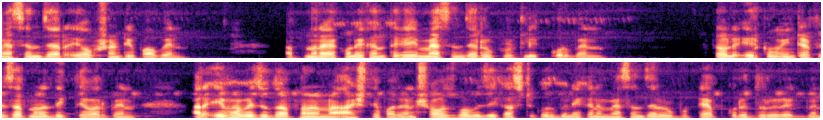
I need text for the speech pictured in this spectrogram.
মেসেঞ্জার এই অপশানটি পাবেন। আপনারা এখন এখান থেকে মেসেঞ্জারের উপর ক্লিক করবেন। তাহলে এরকম ইন্টারফেস আপনারা দেখতে পারবেন। আর এভাবে যদি আপনারা না আসতে পারেন, সহজভাবে যে কাজটি করবেন, এখানে মেসেঞ্জারের উপর ট্যাপ করে ধরে রাখবেন।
